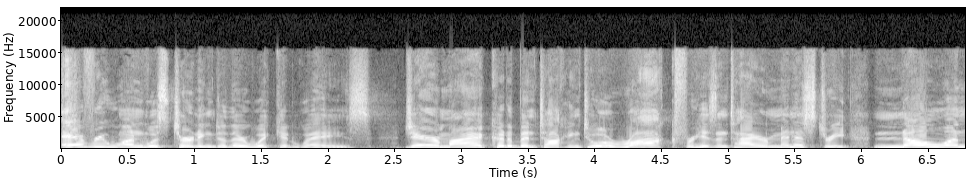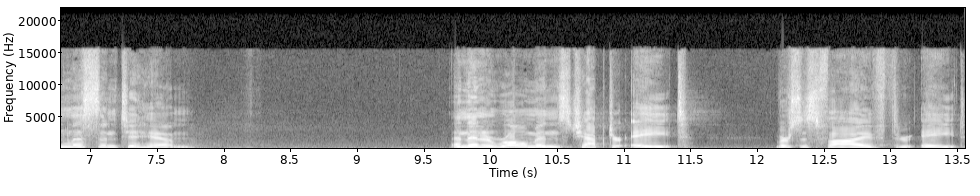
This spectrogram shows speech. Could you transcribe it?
Everyone was turning to their wicked ways. Jeremiah could have been talking to a rock for his entire ministry. No one listened to him. And then in Romans chapter 8, verses 5 through 8,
